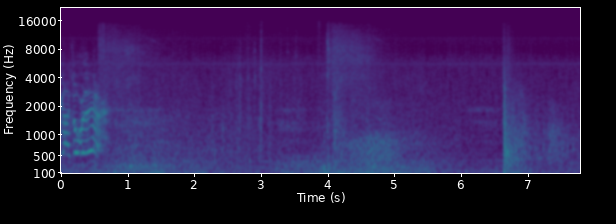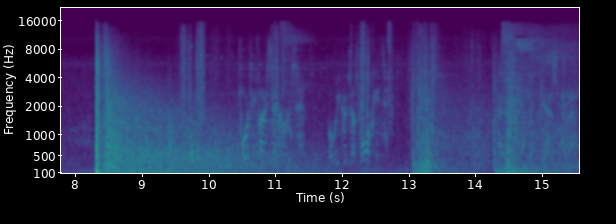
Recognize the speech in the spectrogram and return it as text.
guys over there. Forty-five seconds, but we could just walk it. Gas trap.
